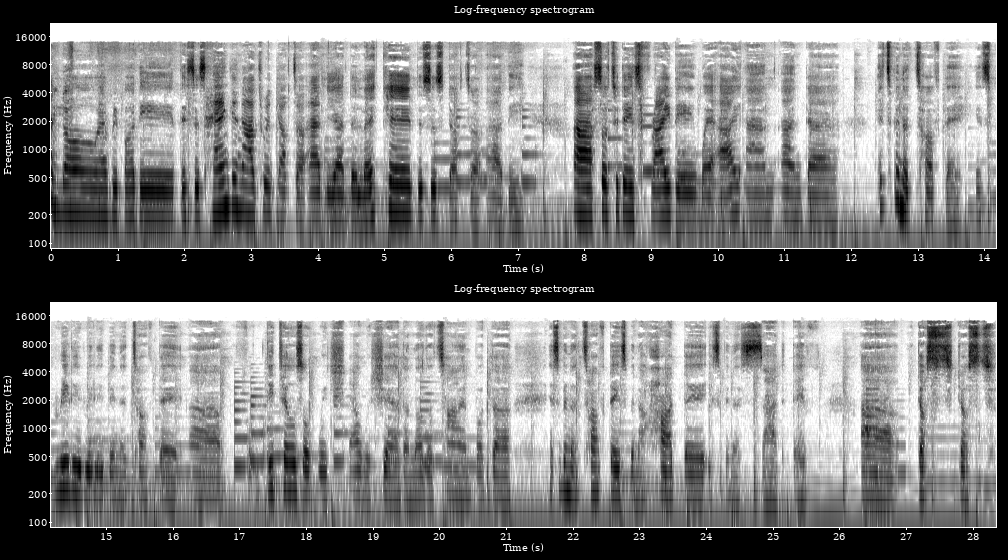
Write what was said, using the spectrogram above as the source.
Hello, everybody. This is Hanging Out with Dr. Abby Adeleke. This is Dr. Abby. Uh, so today is Friday where I am, and uh, it's been a tough day. It's really, really been a tough day. Uh, details of which I will share at another time, but uh, it's been a tough day. It's been a hard day. It's been a sad day. Uh, just, just.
